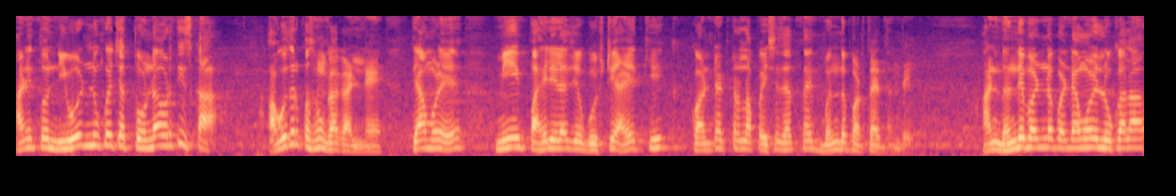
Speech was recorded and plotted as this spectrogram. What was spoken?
आणि तो निवडणुकीच्या तोंडावरतीच का? अगोदरपासून का काढले त्यामुळे मी पाहिलेल्या ज्या गोष्टी आहेत की कॉन्ट्रॅक्टरला पैसे जात नाहीत बंद पडत आहेत धंदे. आणि धंदे बंद पडल्यामुळे लोकाला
